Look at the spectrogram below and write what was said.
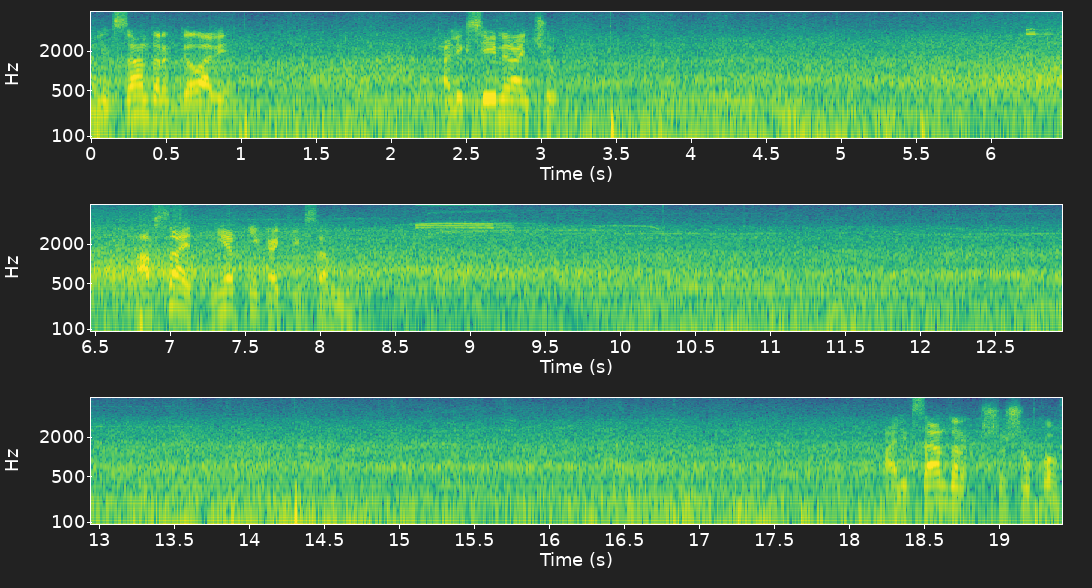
Александр Головин. Алексей Миранчук. Офсайд, нет никаких сомнений. Александр Шишуков.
